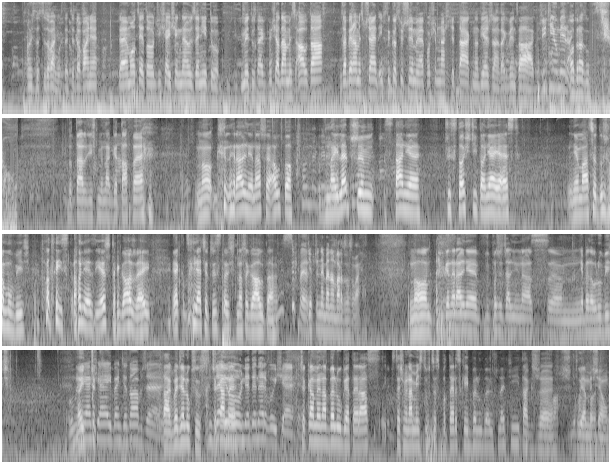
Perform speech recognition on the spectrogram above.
Oj, zdecydowanie, zdecydowanie. Te emocje to dzisiaj sięgnęły zenitu. My tutaj wysiadamy z auta, zabieramy sprzęt i tylko słyszymy F18 tak, nadjeżdża, tak więc Tak. żyć nie umierać. Od razu dotarliśmy na Getafe. No, generalnie nasze auto w najlepszym stanie czystości to nie jest. Nie ma co dużo mówić. Po tej stronie jest jeszcze gorzej. Jak oceniacie czystość naszego auta? Super. Dziewczyny będą bardzo złe. No, generalnie wypożyczalni nas em, nie będą lubić. Umyję czek- się i będzie dobrze. Tak, będzie luksus. Andrzeju, Czekamy. nie denerwuj się. Czekamy na Belugę teraz. Jesteśmy na miejscówce spoterskiej, Beluga już leci, także szykujemy się.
